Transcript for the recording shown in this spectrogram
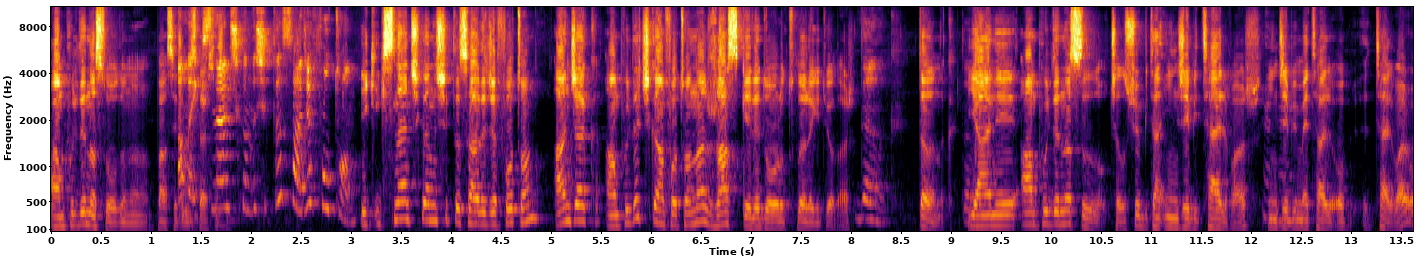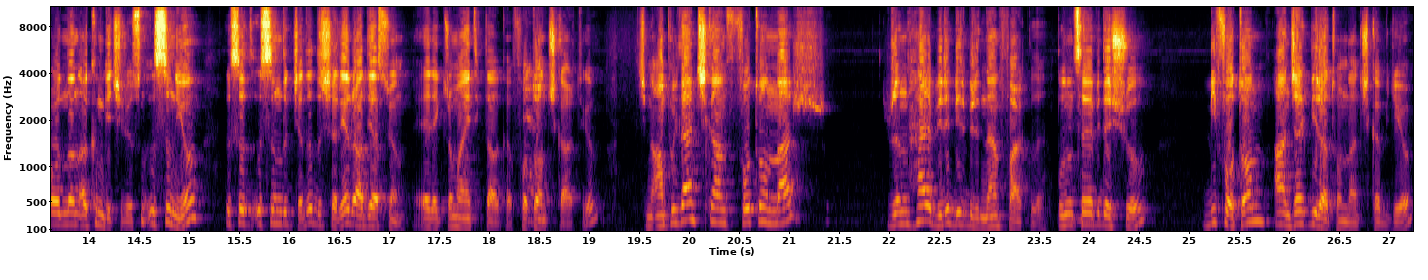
ampulde nasıl olduğunu bahsedeyim Ama istersen. ikisinden çıkan ışık da sadece foton. İk, ikisinden çıkan ışık da sadece foton. Ancak ampulde çıkan fotonlar rastgele doğrultulara gidiyorlar. Dağınık. Dağınık. Dağınık. Yani ampulde nasıl çalışıyor? Bir tane ince bir tel var. ince bir metal tel var. Ondan akım geçiriyorsun. Isınıyor. Isı, ısındıkça da dışarıya radyasyon, elektromanyetik dalga, foton Evet. çıkartıyor. Şimdi ampulden çıkan fotonların her biri birbirinden farklı. Bunun sebebi de şu. Bir foton ancak bir atomdan çıkabiliyor.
